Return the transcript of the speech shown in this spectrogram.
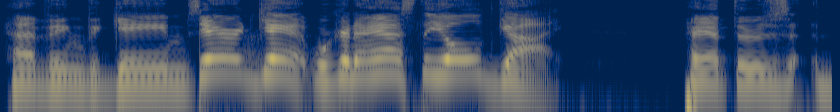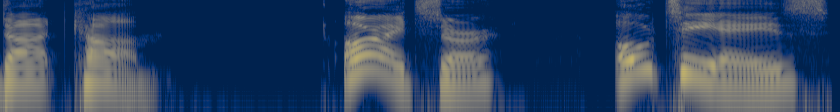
having the games. Darin Gantt, we're going to ask the old guy, Panthers.com. All right, sir. OTAs.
